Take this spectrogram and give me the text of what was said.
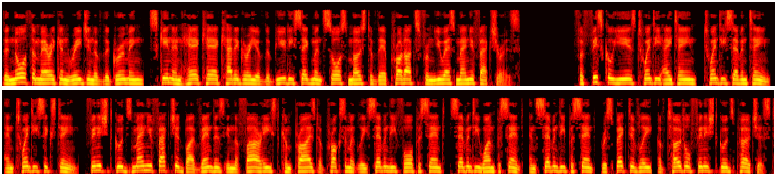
The North American region of the grooming, skin and hair care category of the beauty segment source most of their products from U.S. manufacturers. For fiscal years 2018, 2017, and 2016, finished goods manufactured by vendors in the Far East comprised approximately 74%, 71%, and 70%, respectively, of total finished goods purchased.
